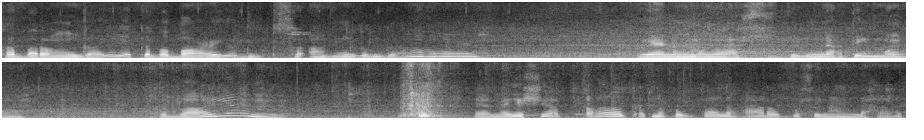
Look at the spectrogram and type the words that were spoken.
kabarangay at kababaryo dito sa aming lugar. Yan ang mga astig nating mga kabayan. Kaya mega shout out at mapagpalang araw po sa inyong lahat.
